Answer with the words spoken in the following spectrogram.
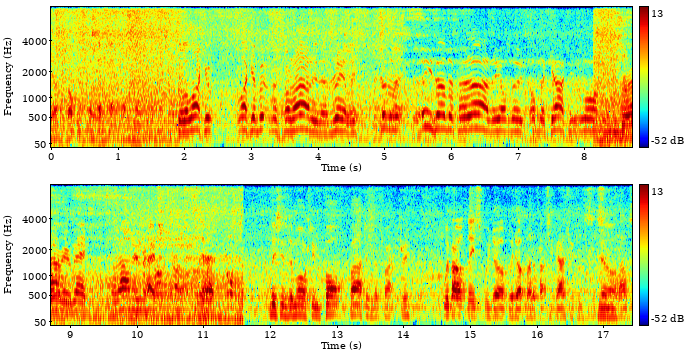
yeah, obviously. So they're like a, like a bit of a Ferrari then, really. So the- these are the Ferrari of the of the cartridge loading. Ferrari red. Ferrari red. Yeah. This is the most important part of the factory. Without this, we don't we don't manufacture cartridges. It's No. as.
